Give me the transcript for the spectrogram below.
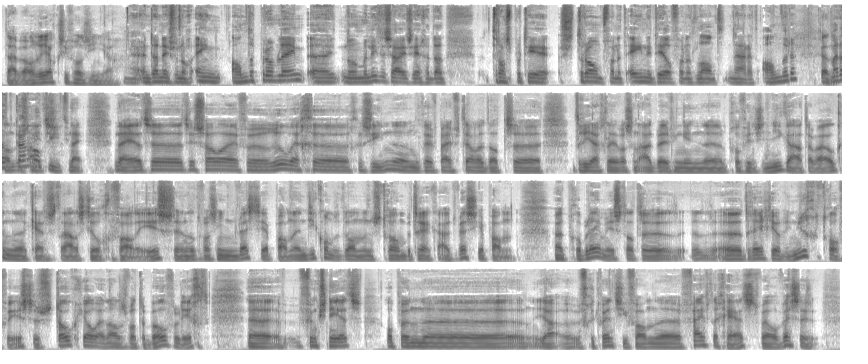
daar wel een reactie van zien, ja. En dan is er nog één ander probleem. normaliter zou je zeggen, dan transporteer stroom van het ene deel van het land naar het andere. Ja, maar dat kan, dus ook niet. Nee, nee het, het, is zo even ruwweg gezien. Dan moet ik even bij vertellen dat drie jaar geleden was een uitbeving in de provincie Niigata... waar ook een kerncentrale stilgevallen is. En dat was in West-Japan. En die konden dan een stroom betrekken uit West-Japan. Maar het probleem is dat de, de, de, regio die nu getroffen is... dus Tokio en alles wat erboven ligt... Uh, functioneert op een uh, ja, frequentie van uh, 50 hertz... terwijl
